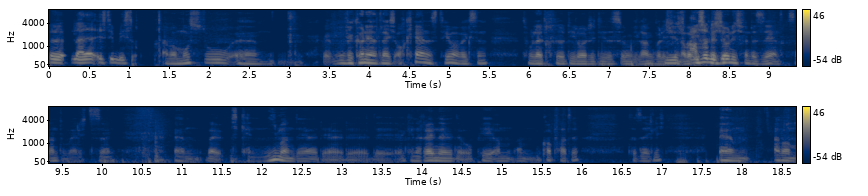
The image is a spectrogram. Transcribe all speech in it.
Äh, leider ist ihm nicht so. Aber musst du, ähm, wir können ja gleich auch gerne das Thema wechseln. Tut mir leid für die Leute, die das irgendwie langweilig finden. Aber ich so. persönlich finde das sehr interessant, um ehrlich zu sein. Ähm, weil ich kenne niemanden, der, der, der, der generell eine, eine OP am, am Kopf hatte. Tatsächlich. Ähm, aber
